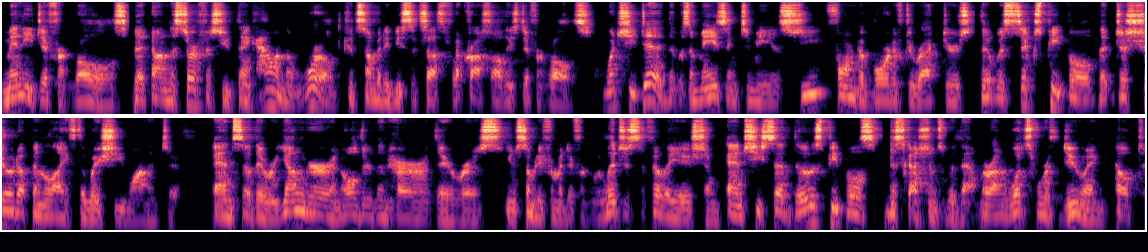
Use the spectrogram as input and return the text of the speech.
many different roles that on the surface you'd think, how in the world could somebody be successful across all these different roles? What she did that was amazing to me is she formed a board of directors that was six people that just showed up in life the way she wanted to. And so they were younger and older than her. There was, you know, somebody from a different religious affiliation. And she said those people's discussions with them around what's worth doing helped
